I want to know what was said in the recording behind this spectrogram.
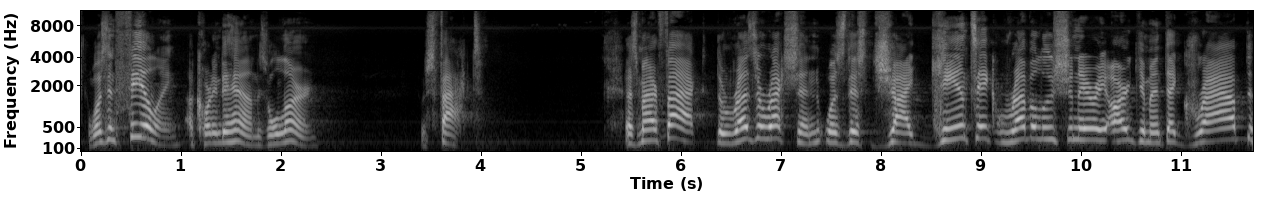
It wasn't feeling, according to him, as we'll learn, it was fact. As a matter of fact, the resurrection was this gigantic revolutionary argument that grabbed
